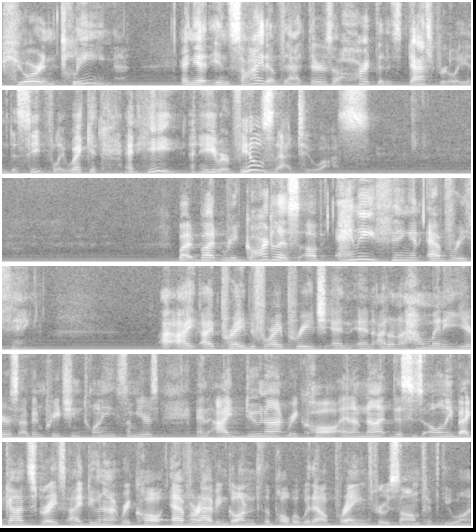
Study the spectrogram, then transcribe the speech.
pure and clean. And yet inside of that, there's a heart that is desperately and deceitfully wicked. And he, and he reveals that to us. But, but regardless of anything and everything, I, I, pray before I preach, and, and I don't know how many years I've been preaching 20 some years, and I do not recall, and I'm not, this is only by God's grace, I do not recall ever having gone into the pulpit without praying through Psalm 51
